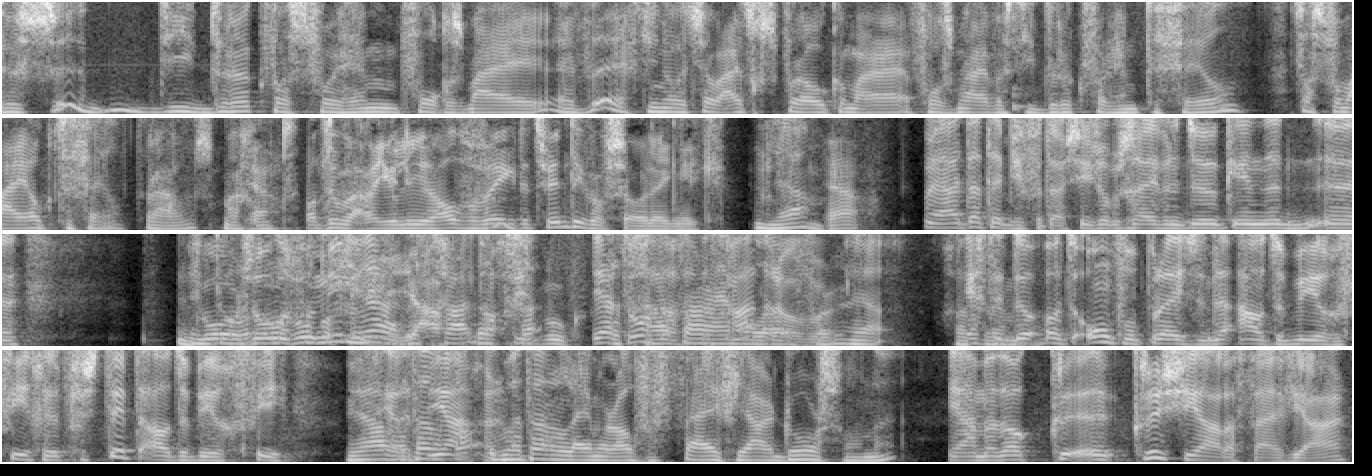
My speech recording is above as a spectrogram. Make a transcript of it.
Dus die druk was voor hem, volgens mij, heeft, hij nooit zo uitgesproken, maar volgens mij was die druk voor hem te veel. Het was voor mij ook te veel trouwens, maar Ja, goed. want toen waren jullie halverwege de twintig of zo, denk ik. Ja, Ja. Maar ja, dat heb je fantastisch omschreven natuurlijk in de uh, In Door zonder familie. Ja, Ja, dat gaat, dat gaat, boek. Ja, dat toch? gaat Dat- daar dat gaat erover. over. Ja, het gaat Echt de, helemaal- het onvolprezende autobiografie, verstipte autobiografie. ja, maar dan, maar dan alleen maar over vijf jaar doorzon. Ja, maar wel cru- eh, cruciale vijf jaar.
